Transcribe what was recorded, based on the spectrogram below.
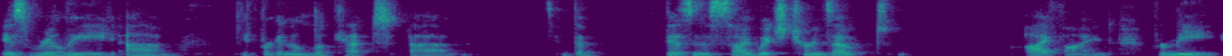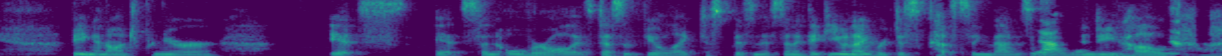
is really um, if we're going to look at um, the business side, which turns out I find for me being an entrepreneur, it's it's an overall it doesn't feel like just business and i think you and i were discussing that as yeah. well wendy how yeah.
